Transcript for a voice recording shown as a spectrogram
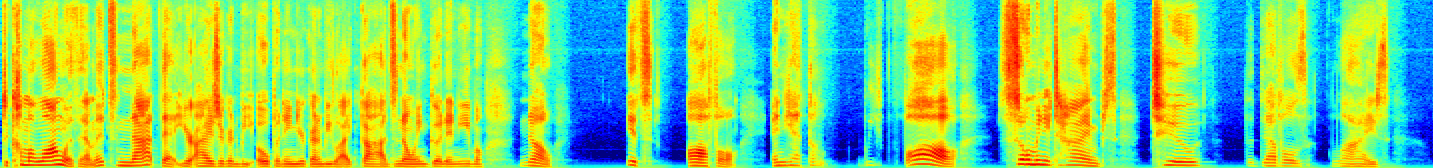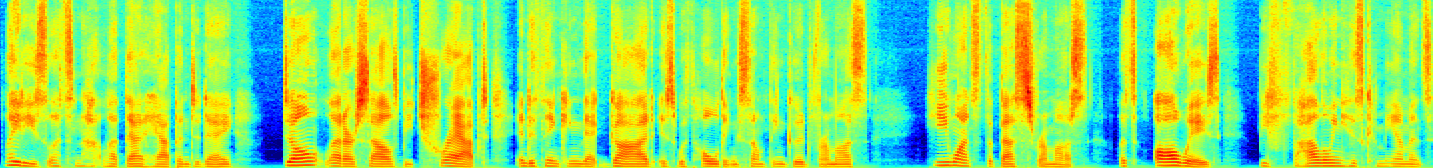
to come along with him. It's not that your eyes are going to be open and you're going to be like gods knowing good and evil. No it's awful. And yet the, we fall so many times to the devil's lies Ladies, let's not let that happen today. Don't let ourselves be trapped into thinking that God is withholding something good from us. He wants the best from us. Let's always be following His commandments.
